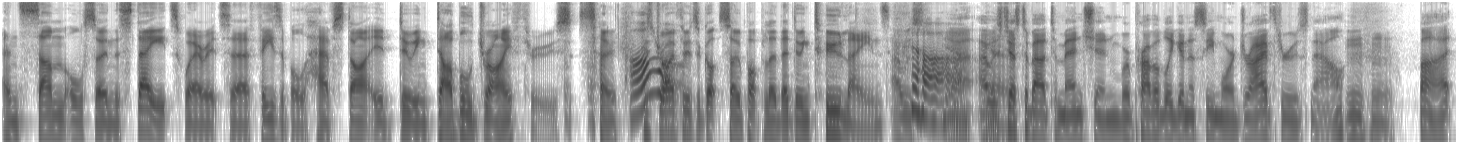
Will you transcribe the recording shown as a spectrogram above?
And some also in the States where it's uh, feasible have started doing double drive throughs. So, because Oh. drive throughs have got so popular, they're doing two lanes. I was yeah, I was Yeah. just about to mention we're probably going to see more drive-throughs now. Mm-hmm. But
